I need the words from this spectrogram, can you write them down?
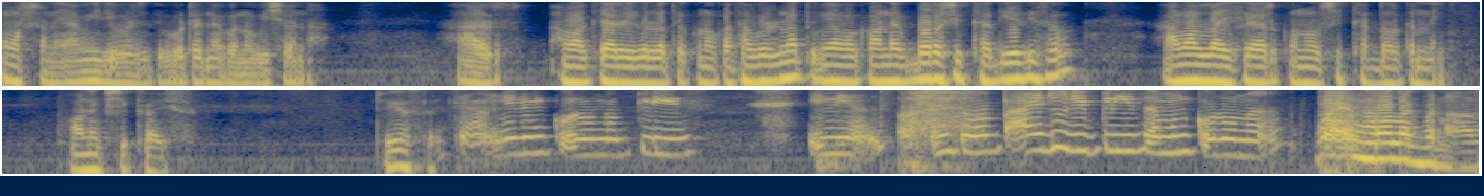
সমস্যা নেই আমি ডিভোর্স দিব ওটা নিয়ে কোনো বিষয় না। আর আমাকে আর এগুলোতে কোনো কথা বলো না তুমি আমাকে অনেক বড় শিক্ষা দিয়ে দিছো। আমার লাইফে আর কোনো শিক্ষার দরকার নেই। অনেক শিক্ষা হয়েছে। ঠিক আছে? জান এরকম করো না প্লিজ ইলিয়াস তোমার পায়ে ধরি প্লিজ এমন করো না। পায়ে ধরা লাগবে না আর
